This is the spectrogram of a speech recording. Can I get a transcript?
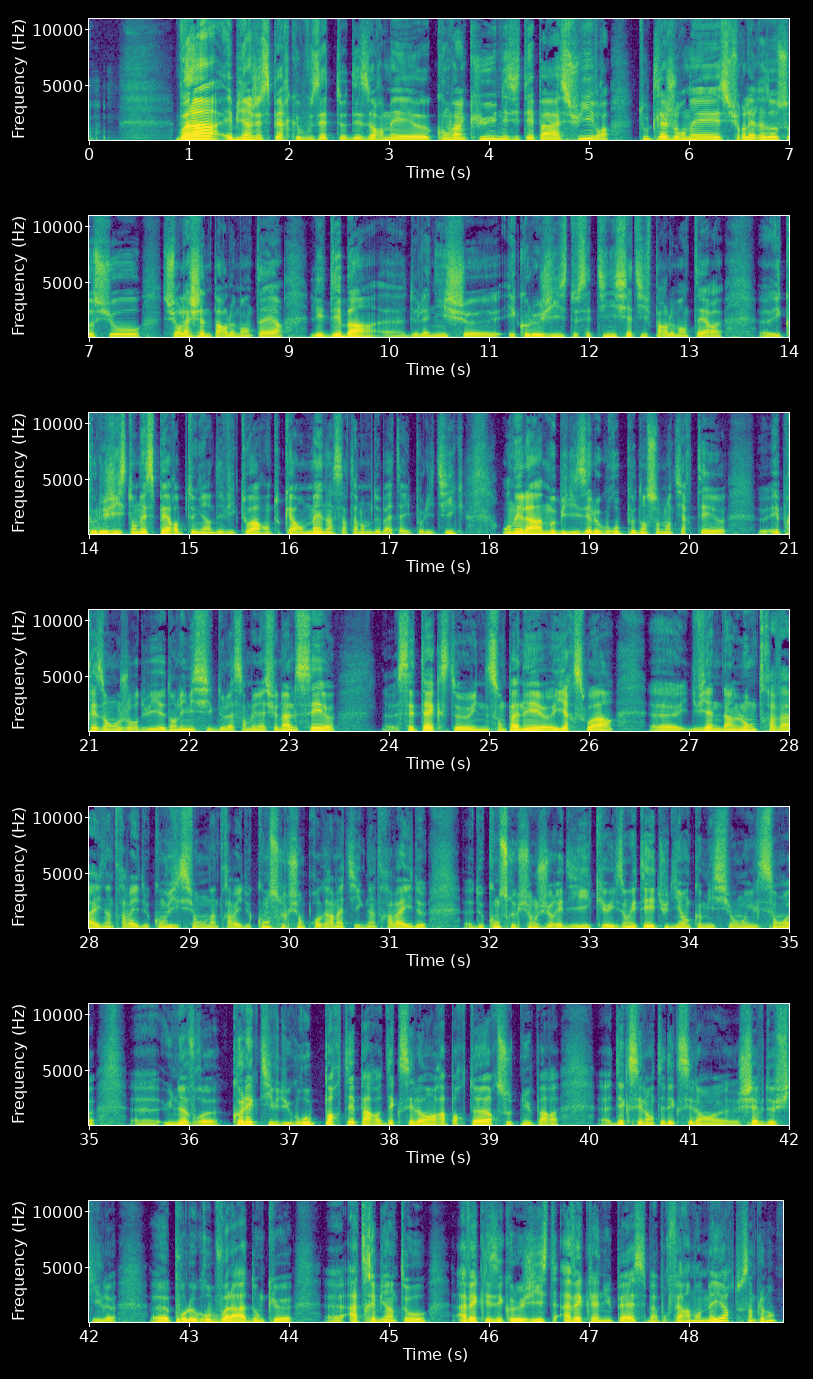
Voilà, eh bien j'espère que vous êtes désormais euh, convaincus. N'hésitez pas à suivre toute la journée sur les réseaux sociaux, sur la chaîne parlementaire, les débats euh, de la niche euh, écologiste, de cette initiative parlementaire écologiste. On espère obtenir des victoires, en tout cas on mène un certain nombre de batailles politiques. On est là, mobiliser le groupe dans son entièreté est présent aujourd'hui dans l'hémicycle de l'Assemblée nationale. C'est ces textes, euh, ils ne sont pas nés euh, hier soir. Euh, ils viennent d'un long travail, d'un travail de conviction, d'un travail de construction programmatique, d'un travail de, construction juridique. Ils ont été étudiés en commission. Ils sont une œuvre collective du groupe, portée par d'excellents rapporteurs, soutenus par d'excellentes et d'excellents chefs de file pour le groupe. Voilà, donc à très bientôt avec les écologistes, avec la NUPES, bah, pour faire un monde meilleur, tout simplement.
